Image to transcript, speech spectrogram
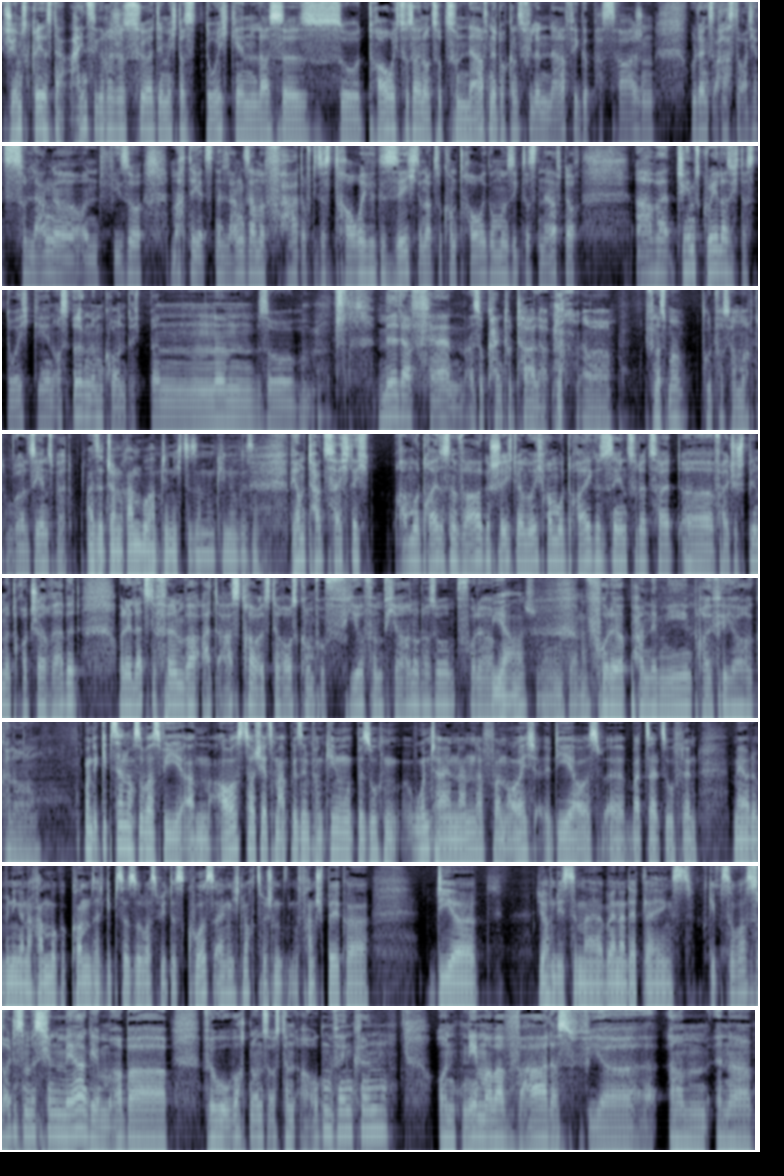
James Gray ist der einzige Regisseur, dem ich das durchgehen lasse, so traurig zu sein und so zu nerven. Er hat doch ganz viele nervige Passagen, wo du denkst, oh, das dauert jetzt zu lange und wieso macht er jetzt eine langsame Fahrt auf dieses traurige Gesicht und dazu kommt traurige Musik, das nervt doch. Aber James Gray lasse ich das durchgehen, aus irgendeinem Grund. Ich bin ähm, so milder Fan, also kein totaler, aber ich finde das immer gut, was er macht, oder sehenswert. Also John Rambo habt ihr nicht zusammen im Kino gesehen? Wir haben tatsächlich Rambo 3, das ist eine wahre Geschichte. Wir haben wirklich Rambo 3 gesehen zu der Zeit, äh, falsches Spiel mit Roger Rabbit. Aber der letzte Film war Ad Astra, als der rauskam vor vier, fünf Jahren oder so, vor der, ja, so ungefähr, ne? vor der Pandemie, drei, vier Jahre, keine Ahnung. Und gibt's ja noch sowas wie ähm, Austausch, jetzt mal abgesehen von Kinobesuchen untereinander von euch, die ihr aus äh, Bad Salzuflen mehr oder weniger nach Hamburg gekommen seid, gibt es da sowas wie Diskurs eigentlich noch zwischen Frank Spilker, dir, Jochen Diestelmeier, Bernadette Hengst? Gibt's sowas? Sollte es ein bisschen mehr geben, aber wir beobachten uns aus den Augenwinkeln und nehmen aber wahr, dass wir ähm, in einer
